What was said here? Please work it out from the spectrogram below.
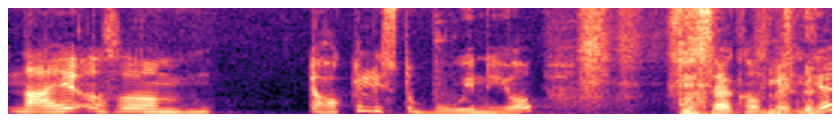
Nei, altså Jeg har ikke lyst til å bo i Ny Jobb, hvis jeg kan velge.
